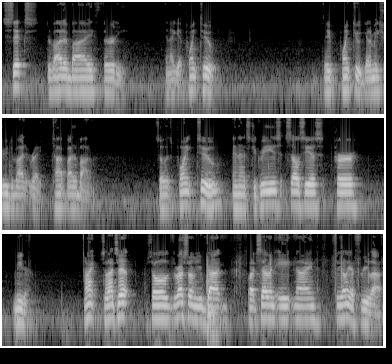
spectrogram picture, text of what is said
6 divided by 30, and I get 0.2. Say 0.2, you gotta make sure you divide it right, top by the bottom. So it's 0.2, and that's degrees Celsius per meter. All right, so that's it. So the rest of them, you've got, what, seven, eight, nine, so you only have three left.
